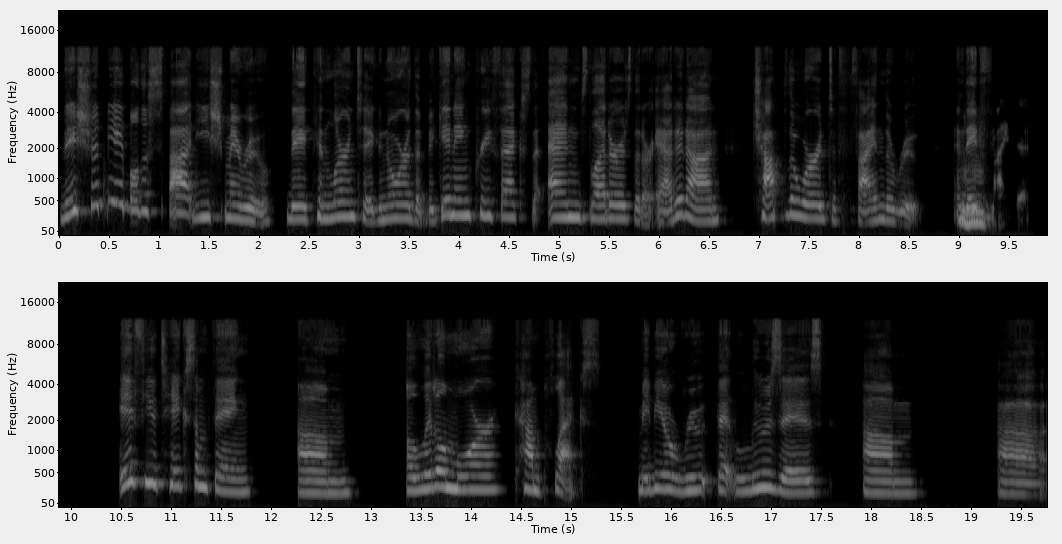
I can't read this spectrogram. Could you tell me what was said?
They should be able to spot Yishmeru. They can learn to ignore the beginning prefix, the end letters that are added on, chop the word to find the root, and mm-hmm. they'd find it. If you take something um, a little more complex, maybe a root that loses um, uh,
